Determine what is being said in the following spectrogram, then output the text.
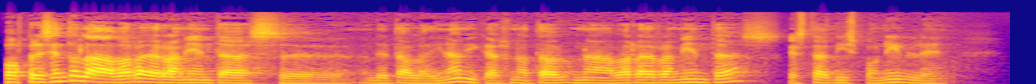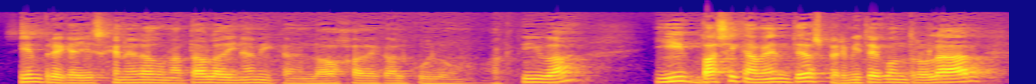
Os presento la barra de herramientas eh, de tabla dinámica. Es una, barra de herramientas que está disponible siempre que hayáis generado una tabla dinámica en la hoja de cálculo activa y básicamente os permite controlar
